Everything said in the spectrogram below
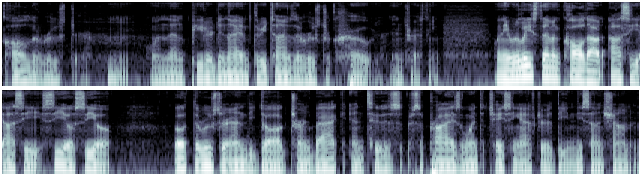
Call the rooster. Hmm. When then Peter denied him three times, the rooster crowed. Interesting. When he released them and called out Asi Asi, Sio Sio, both the rooster and the dog turned back and to his surprise went chasing after the Nisan shaman.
